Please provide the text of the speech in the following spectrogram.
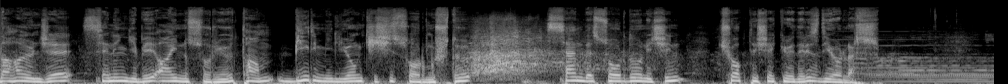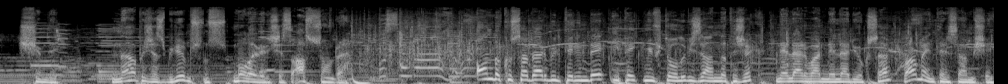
Daha önce senin gibi aynı soruyu tam 1 milyon kişi sormuştu. Sen de sorduğun için çok teşekkür ederiz diyorlar. Şimdi ne yapacağız biliyor musunuz? Mola vereceğiz az sonra. 19 Haber Bülteni'nde İpek Müftüoğlu bize anlatacak. Neler var neler yoksa. Var mı enteresan bir şey?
